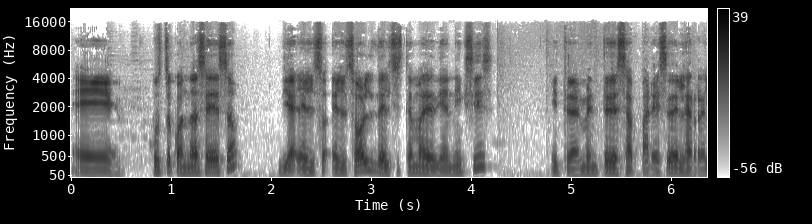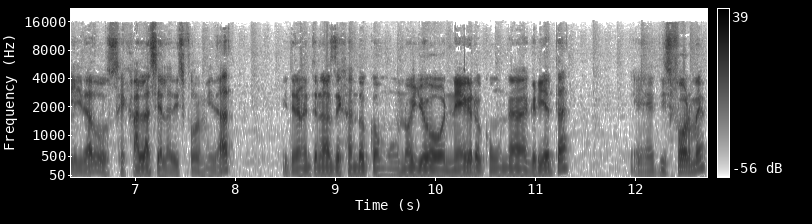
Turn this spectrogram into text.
Eh, justo cuando hace eso, el, sol del sistema de Dianixis literalmente desaparece de la realidad o se jala hacia la disformidad, literalmente nada más dejando como un hoyo negro, como una grieta eh, disforme,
